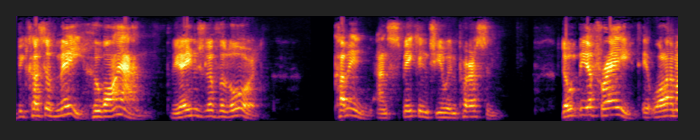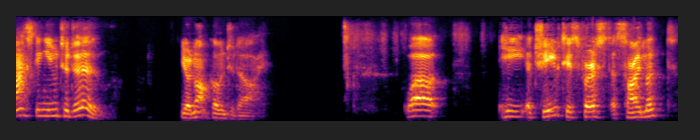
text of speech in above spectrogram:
because of me, who I am, the angel of the Lord, coming and speaking to you in person. Don't be afraid at what I'm asking you to do. You're not going to die. Well, he achieved his first assignment,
